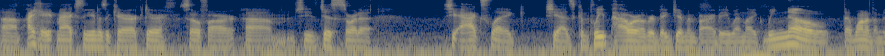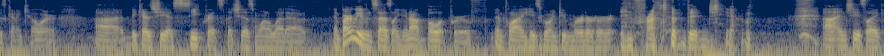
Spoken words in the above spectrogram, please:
Um, I hate Maxine as a character so far. Um, she's just sort of she acts like she has complete power over Big Jim and Barbie when like we know that one of them is going to kill her uh, because she has secrets that she doesn't want to let out. And Barbie even says like you're not bulletproof, implying he's going to murder her in front of Big Jim. Uh, and she's like,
